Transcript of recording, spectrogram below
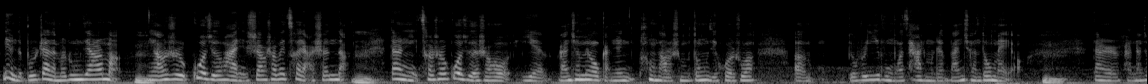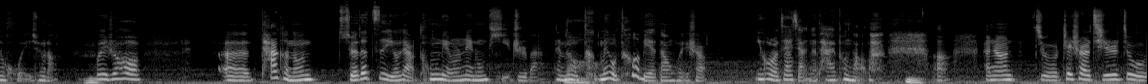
那女的不是站在门中间嘛，嗯你要是过去的话，你是要稍微侧点身的，嗯。但是你侧身过去的时候，也完全没有感觉你碰到了什么东西，或者说，呃，比如说衣服摩擦什么的，完全都没有。嗯。但是反正就回去了嗯。回去之后，呃，他可能觉得自己有点通灵那种体质吧，他没有特、哦没有特别当回事儿。一会儿我再讲一个他还碰到了，嗯 啊，反正就这事儿其实就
